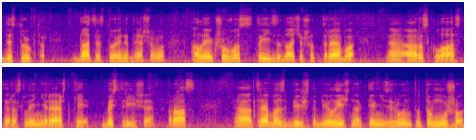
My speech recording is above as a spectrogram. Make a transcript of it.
деструктор. Да, це стоїть недешево, але якщо у вас стоїть задача, що треба е, розкласти рослинні рештки швидше, раз, е, треба збільшити біологічну активність ґрунту, тому що е,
